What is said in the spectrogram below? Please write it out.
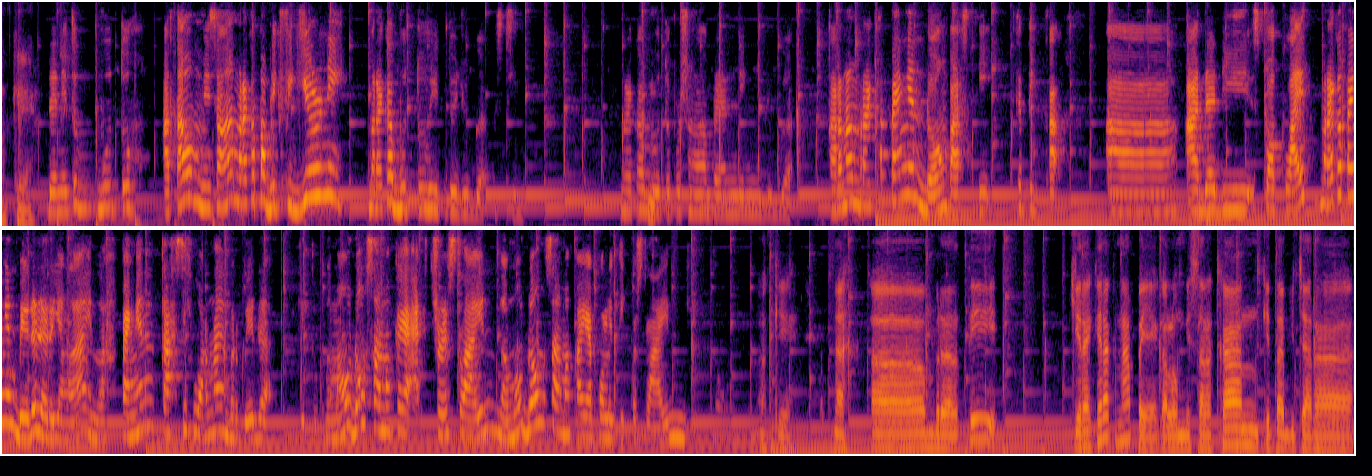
oke okay. dan itu butuh atau misalnya mereka public figure nih mereka butuh itu juga pasti mereka hmm. butuh personal branding juga karena mereka pengen dong pasti ketika uh, ada di spotlight mereka pengen beda dari yang lain lah. Pengen kasih warna yang berbeda gitu. Nggak mau dong sama kayak actress lain nggak mau dong sama kayak politikus lain gitu. Oke. Okay. nah uh, berarti kira-kira kenapa ya kalau misalkan kita bicara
